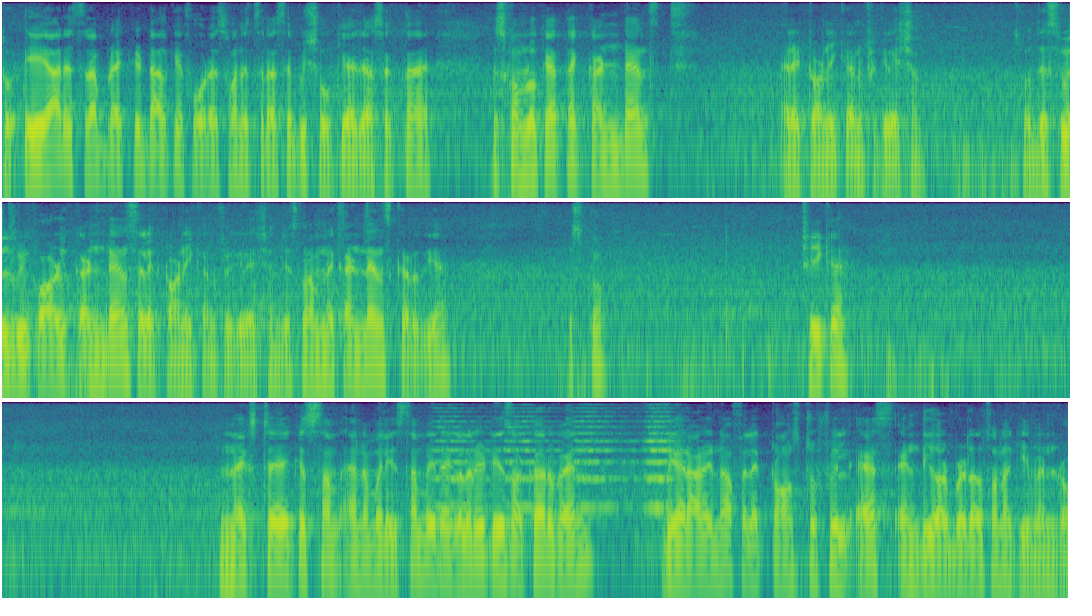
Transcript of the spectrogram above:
तो ए आर इस तरह ब्रैकेट डाल के फोर एस वन इस तरह से भी शो किया जा सकता है। इसको हम लोग कहते हैं condensed electronic configuration so this will be called condense electronic configuration जिसमें हमने कंडेंस कर दिया उसको। ठीक है? नेक्स्ट है कि some anomaly some irregularities occur when there are enough electrons to fill s and d orbitals on a given draw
